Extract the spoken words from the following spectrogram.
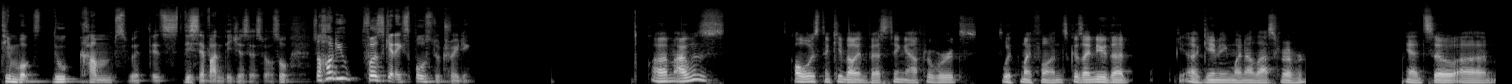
teamwork do comes with its disadvantages as well. So so how do you first get exposed to trading? Um, I was always thinking about investing afterwards with my funds because I knew that uh, gaming might not last forever. And so um,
